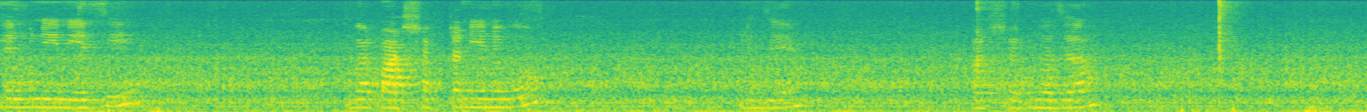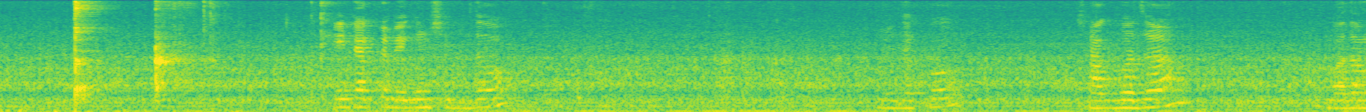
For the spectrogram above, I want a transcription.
লেবু নিয়ে নিয়েছি। এবার পাট শাকটা নিয়ে নেব। এই যে, পাট শাক ভাজা। এটা একটা বেগুন সিদ্ধ এই দেখো শাক ভাজা, বাদাম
